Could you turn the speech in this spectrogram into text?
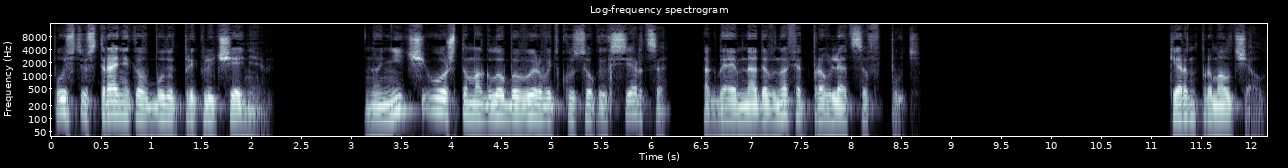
Пусть у странников будут приключения, но ничего, что могло бы вырвать кусок их сердца, когда им надо вновь отправляться в путь». Керн промолчал.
